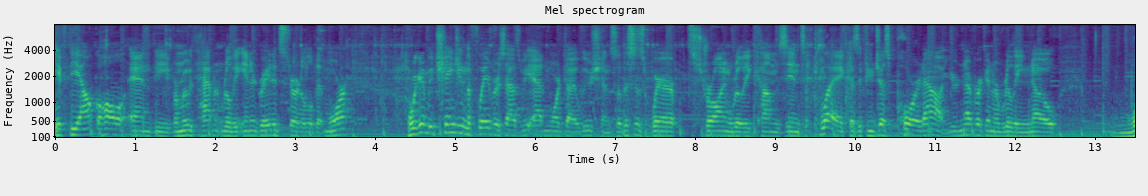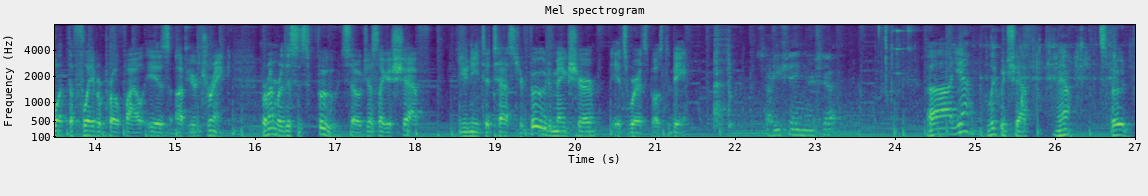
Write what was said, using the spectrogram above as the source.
If the alcohol and the vermouth haven't really integrated, stir it a little bit more. We're going to be changing the flavors as we add more dilution, so this is where strawing really comes into play, because if you just pour it out, you're never going to really know what the flavor profile is of your drink. Remember, this is food, so just like a chef, you need to test your food to make sure it's where it's supposed to be. So are you saying you're a chef? Uh, yeah, liquid chef. Yeah, it's food.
